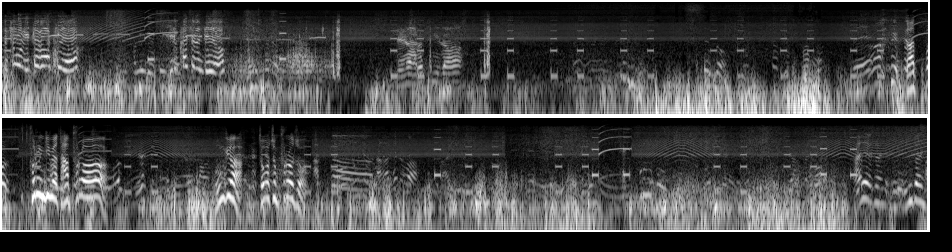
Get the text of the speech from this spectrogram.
조금 이따가 할게요. 이륙하시면 돼요. 네, 알았습니다. 나 푸- 김에 다 풀어. 웅규야 저거 좀 풀어줘. 아니에서 운전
